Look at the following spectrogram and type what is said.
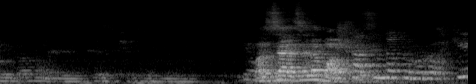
Oradan e, tez kesildi. Bax zəlzələ baş verir. Ortasında dururuq ki,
